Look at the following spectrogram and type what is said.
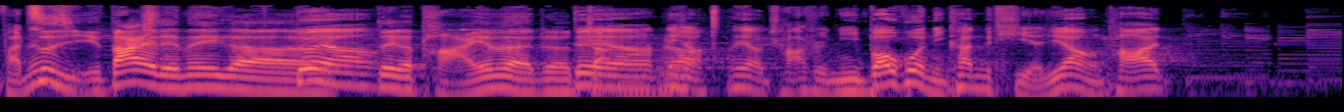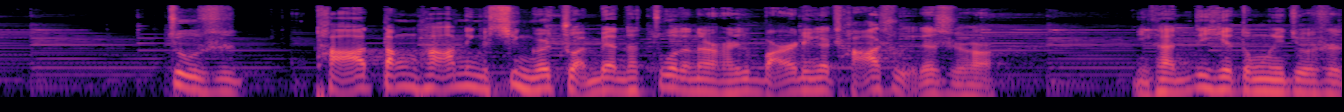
反正自己带的那个，对啊这个台子，这对呀、整是吧那小那小茶水，你包括你看那铁匠，他就是他，当他那个性格转变，他坐在那儿还就玩那个茶水的时候，你看那些东西就是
